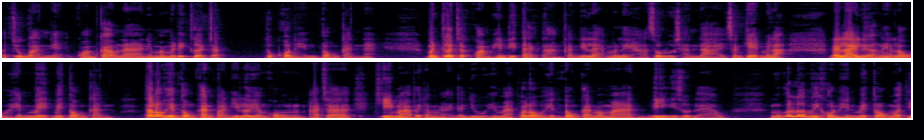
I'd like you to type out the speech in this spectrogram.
ปัจจุบันเนี่ยความก้าวหน้าเนี่ยมันไม่ได้เกิดจากทุกคนเห็นตรงกันนะ มันเกิดจากความเห็นที่แตกต่างกันนี่แหละ มันเลยหาโซลูชันได้ สังเกตไหมล่ะ หลาย ๆ เรื่องเนี่ยเราเห็นไม่ไม่ตรงกัน ถ้าเราเห็นตรงกันป่านนี้เรายังคงอาจจะขี่ม้าไปทำงานกันอยู่ใช่ไหมเพราะเราเห็นตรงกันว่าม้าดีที่สุดแล้ว มันก็เริ่มมีคนเห็นไม่ตรงว่าจ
